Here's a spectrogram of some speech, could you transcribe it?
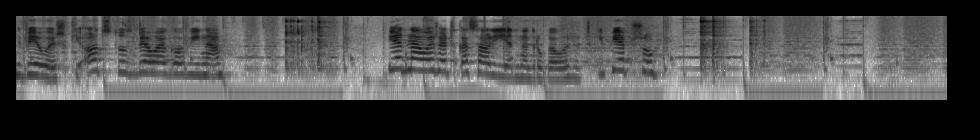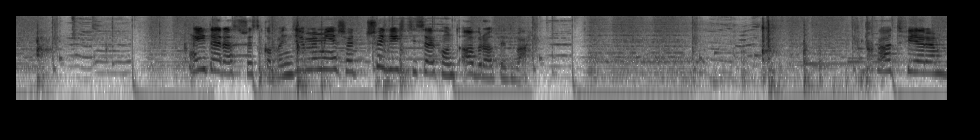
Dwie łyżki octu z białego wina. Jedna łyżeczka soli, jedna druga łyżeczki pieprzu. I teraz wszystko będziemy mieszać 30 sekund, obroty 2. Otwieram.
